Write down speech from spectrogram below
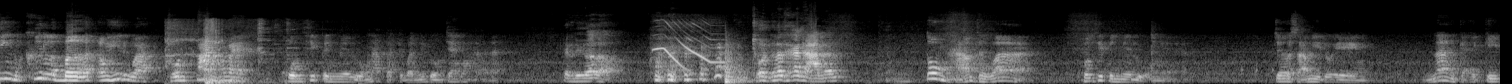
ยิ่งกว่าขึ้นระเบิดเอางี้ดีกว่าชนปั้งเข้าไปคนที่เป็นเมียหลวงณปัจจุบันนี้โดนแจ้งข้อหานะจะเหลือเหรอ ชนเขาขนาดนั้น ต้องถามเธอว่า คนที่เป็นเมียหลวงเนี่ย เจอสามีตัวเอง นั่งกับไอ้กิ๊ก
